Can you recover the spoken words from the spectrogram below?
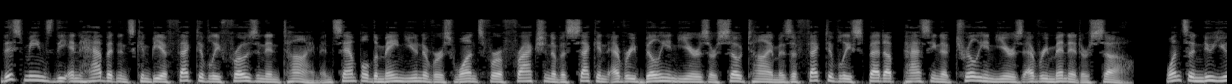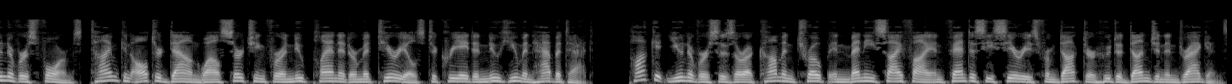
This means the inhabitants can be effectively frozen in time and sample the main universe once for a fraction of a second every billion years or so time is effectively sped up passing a trillion years every minute or so. Once a new universe forms, time can alter down while searching for a new planet or materials to create a new human habitat. Pocket universes are a common trope in many sci-fi and fantasy series from Doctor Who to Dungeon & Dragons.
